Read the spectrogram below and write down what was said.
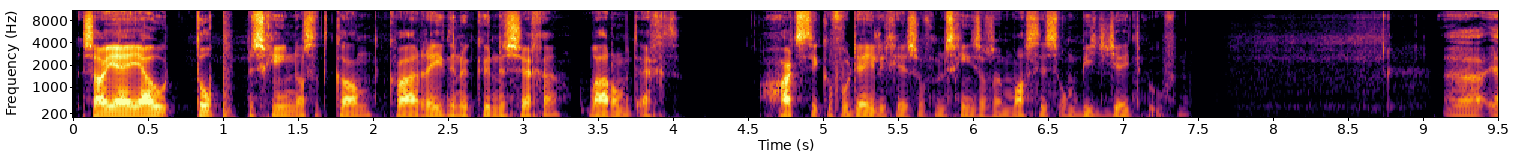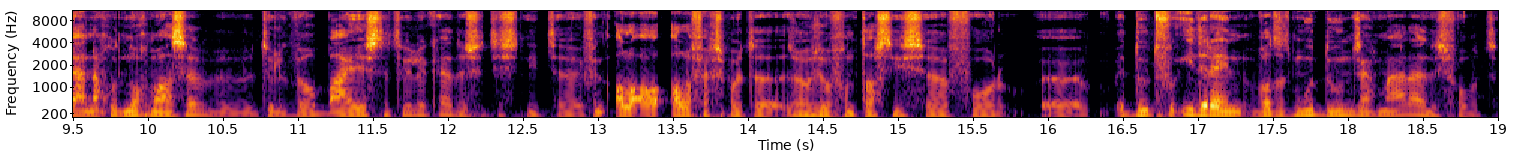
Zou jij jouw top misschien, als het kan, qua redenen kunnen zeggen waarom het echt hartstikke voordelig is, of misschien zelfs een must is om BJJ te beoefenen? Eh, ja, nou goed, nogmaals, hè, natuurlijk wel biased natuurlijk. Hè, dus het is niet. eh, ik vind alle, alle vechtsporten sowieso fantastisch eh, voor. het doet voor iedereen wat het moet doen, zeg maar. Dus bijvoorbeeld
